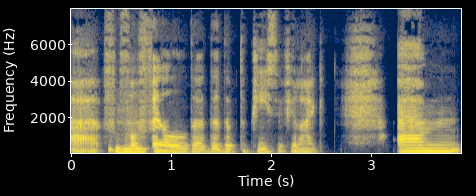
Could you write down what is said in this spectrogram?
uh, mm-hmm. fulfill the, the, the piece, if you like. Um,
